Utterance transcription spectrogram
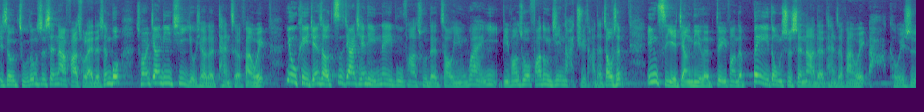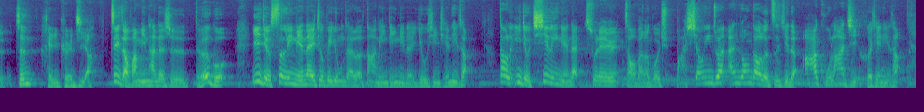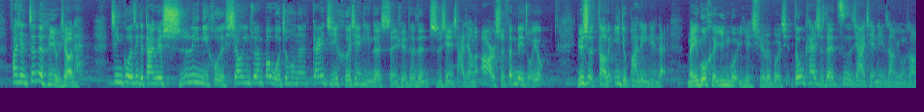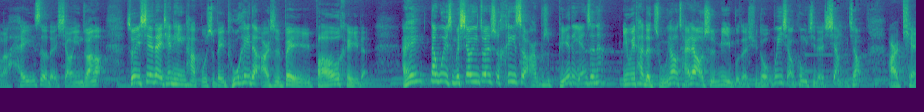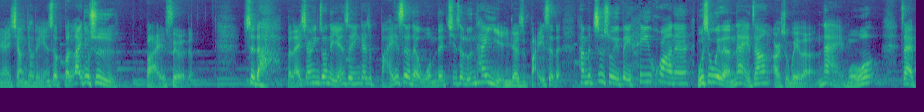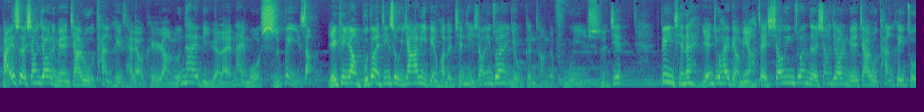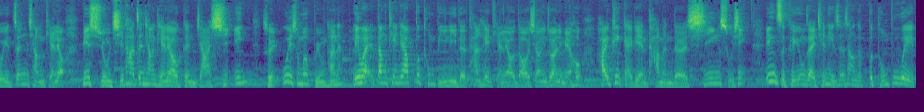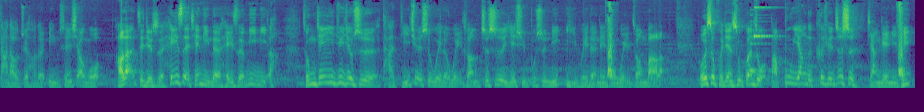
吸收主动式声呐发出来的声波，从而降低其有效的探测范围，又可以减少自家潜艇内部发出的噪音外溢，比方说发动机那巨大的噪声，因此也降低了对方的被动式声呐的探测范围啊，可谓是真黑科技啊！最早发明它的是德国，一九四零年代就被用在了大名鼎鼎的 U 型潜艇上。到了一九七零年代，苏联人照搬了过去，把消音砖安装到了自己的阿库拉级核潜艇上，发现真的很有效呢。经过这个大约十厘米厚的消音砖包裹之后呢，该级核潜艇的声学特征直线下降了二十分贝左右。于是到了一九八零年代，美国和英国也学了过去，都开始在自家潜艇上用上了黑色的消音砖了。所以现代潜艇它不是被涂黑的，而是被包黑的。哎，那为什么消音砖是黑色而不是别的颜色呢？因为它的主要材料是密布着许多微小空隙的橡胶，而天然橡胶的颜色本来就是白色的。是的，本来消音砖的颜色应该是白色的，我们的汽车轮胎也应该是白色的。它们之所以被黑化呢，不是为了耐脏，而是为了耐磨。在白色橡胶里面加入碳黑材料，可以让轮胎比原来耐磨十倍以上，也可以让不断经受压力变化的潜艇消音砖有更长的服役时间。并且呢，研究还表明啊，在消音砖的橡胶里面加入碳黑作为增强填料，比使用其他增强填料更加吸音。所以为什么不用它呢？另外，当添加不同比例的碳黑填料到消音砖里面后，还可以改变它们的吸音属性，因此可以用在潜艇身上的不同部位，达到最好的隐身效果。好了，这就是黑色潜艇的黑色秘密了。总结一句就是，它的确是为了伪装，只是也许不是你以为的那种伪装罢了。我是火箭叔，关注我，把不一样的科学知识讲给你听。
